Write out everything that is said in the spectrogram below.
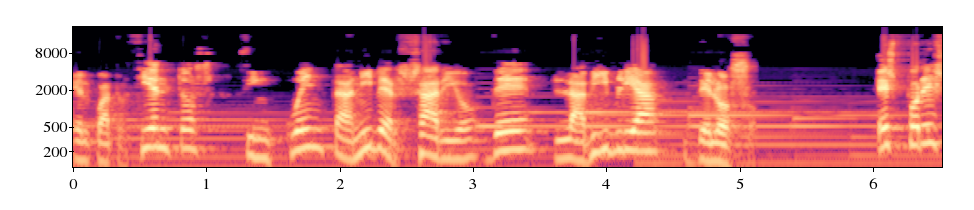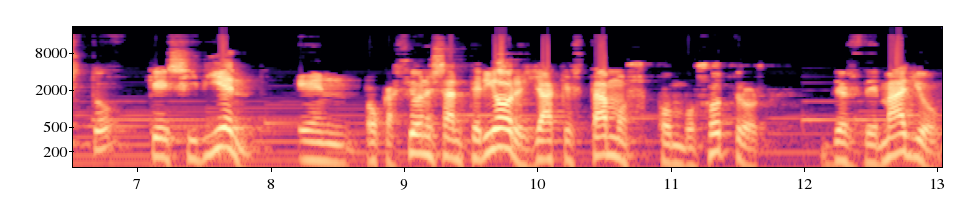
el 400 50 aniversario de la Biblia del Oso. Es por esto que si bien en ocasiones anteriores, ya que estamos con vosotros desde mayo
